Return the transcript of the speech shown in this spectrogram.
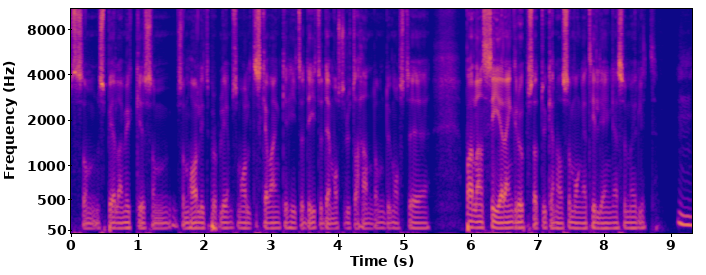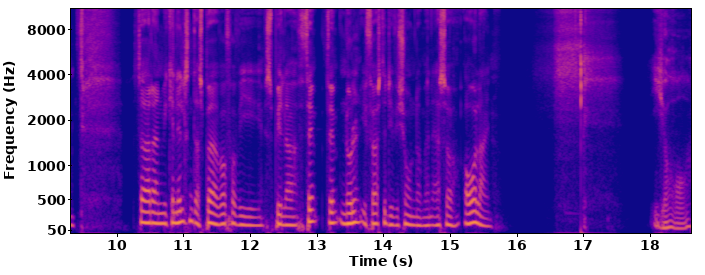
som spelar mycket, som, som har lite problem, som har lite skavanker hit och dit och det måste du ta hand om. Du måste balansera en grupp så att du kan ha så många tillgängliga som möjligt. Mm. En Michael Nielsen, der spørger, hvorfor vi spiller 5-5-0 i første division, når man er så overlegen. Ja,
